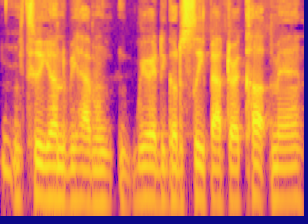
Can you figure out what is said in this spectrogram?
You're too young to be having be ready to go to sleep after a cup, man.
